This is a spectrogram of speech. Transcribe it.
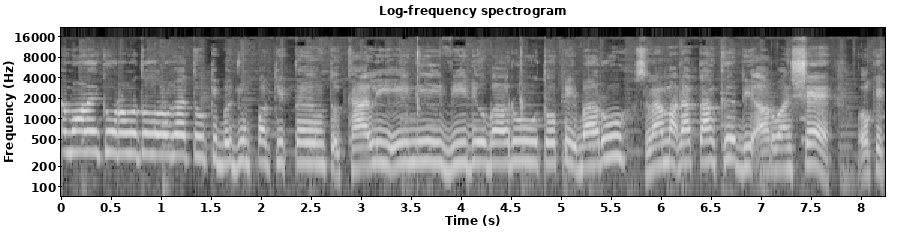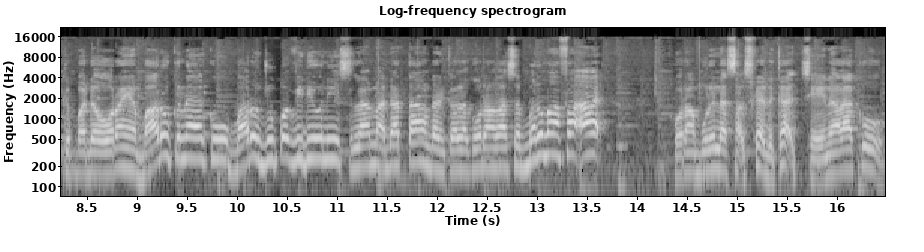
Assalamualaikum warahmatullahi wabarakatuh. Okay, berjumpa kita untuk kali ini video baru, topik baru. Selamat datang ke di Arwan Share. Okey, kepada orang yang baru kenal aku, baru jumpa video ni, selamat datang dan kalau korang rasa bermanfaat, korang bolehlah subscribe dekat channel aku.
